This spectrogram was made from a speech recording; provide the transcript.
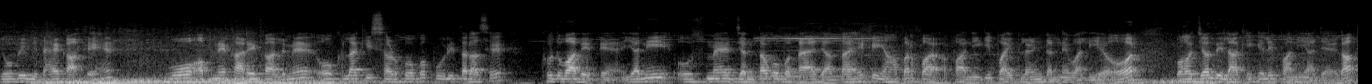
जो भी विधायक आते हैं, वो अपने कार्यकाल में ओखला की सड़कों को पूरी तरह से खुदवा देते हैं। यानी उसमें जनता को बताया जाता है कि यहाँ पर पा, पानी की पाइपलाइन डलने वाली है और बहुत जल्द इलाके के लिए पानी आ जाएगा।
